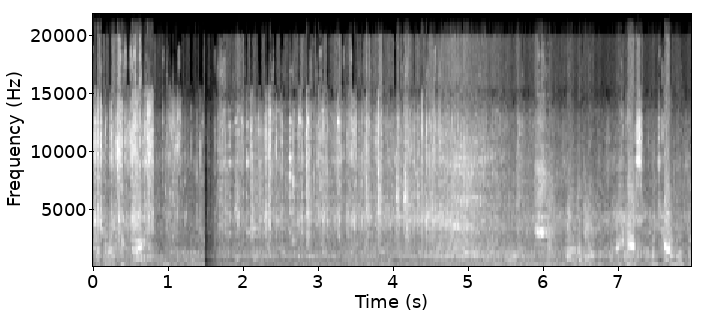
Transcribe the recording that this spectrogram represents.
তারপরে চিত্র আর একটু। আলাদা বড় করতে হবে ফুচকার মতো।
